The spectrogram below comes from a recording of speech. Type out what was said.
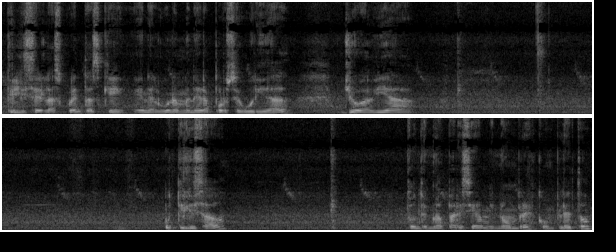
utilicé las cuentas que en alguna manera por seguridad yo había utilizado, donde no aparecía mi nombre completo,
